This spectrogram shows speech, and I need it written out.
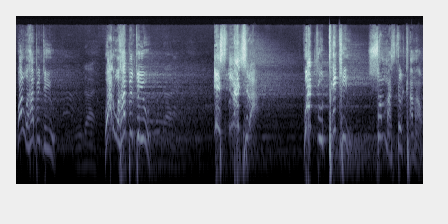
What will happen to you? What will happen to you? It's natural. What you take in, some must still come out.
